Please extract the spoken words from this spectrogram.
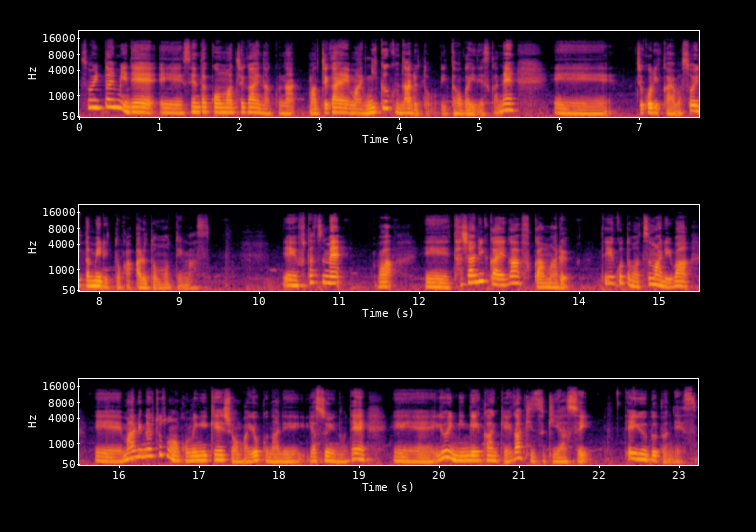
そういった意味で、えー、選択を間違えなくな間違え、まあ、にくくなると言った方がいいですかね。えー、自己理解はそういったメリットがあると思っています。で2つ目は、えー、他者理解が深まるっていうことはつまりは、えー、周りの人とのコミュニケーションが良くなりやすいので、えー、良い人間関係が築きやすいっていう部分です。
